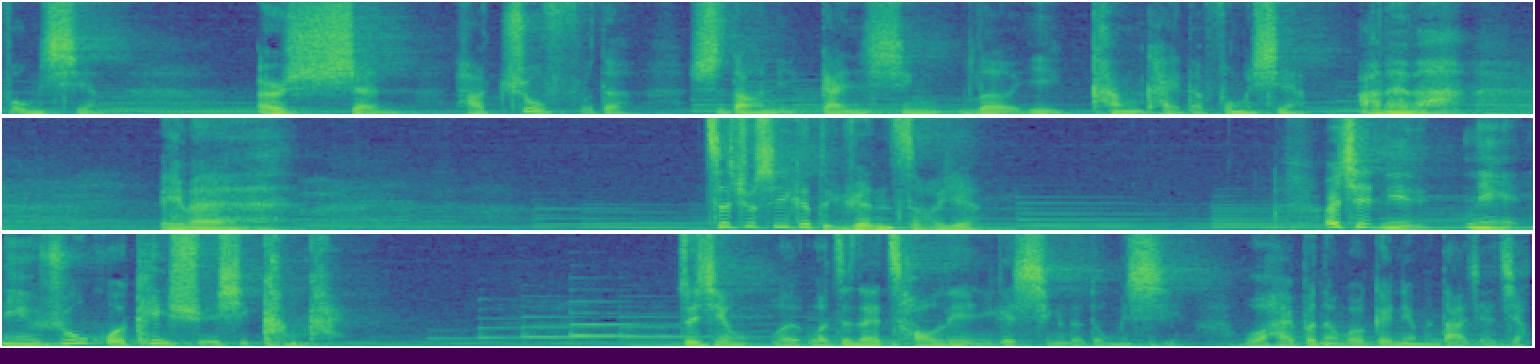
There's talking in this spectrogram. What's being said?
奉献，而神他祝福的是当你甘心乐意慷慨的奉献，阿门吧，Amen。”这就是一个的原则耶，而且你你你如果可以学习慷慨，最近我我正在操练一个新的东西，我还不能够跟你们大家讲，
